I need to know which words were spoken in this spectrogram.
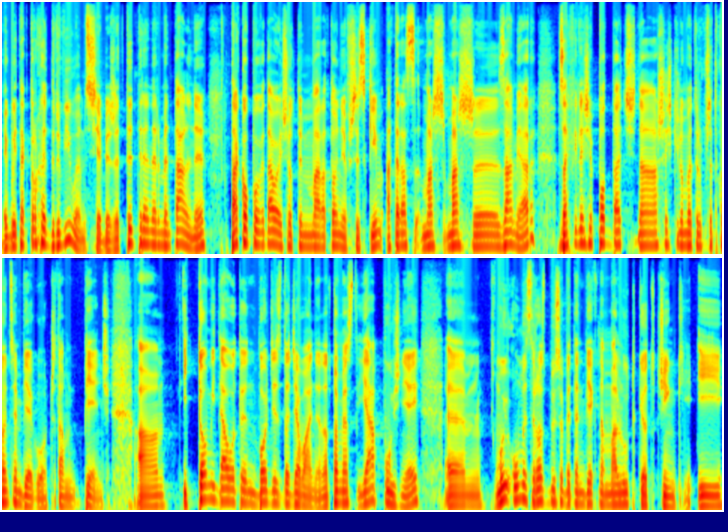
Jakby i tak trochę drwiłem z siebie, że ty, trener mentalny, tak opowiadałeś o tym maratonie wszystkim, a teraz masz, masz zamiar za chwilę się poddać na 6 km przed końcem biegu, czy tam 5. Um, i to mi dało ten bodziec do działania. Natomiast ja później, um, mój umysł rozbił sobie ten bieg na malutkie odcinki i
